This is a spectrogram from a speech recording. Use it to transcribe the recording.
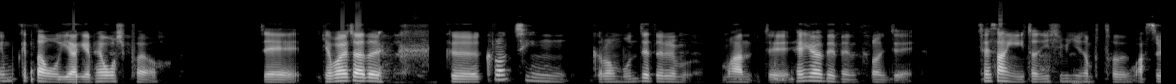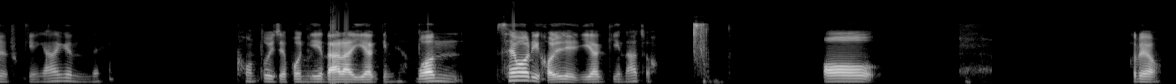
행복했다고 이야기를 하고 싶어요. 이제 개발자들 그 크런칭 그런 문제들만 이제 해결되는 그런 이제 세상이 2022년부터 왔으면 좋긴 하겠는데 그건 또 이제 먼 이- 나라 이야기는 먼 세월이 걸릴 이야기긴 하죠. 어 그래요.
